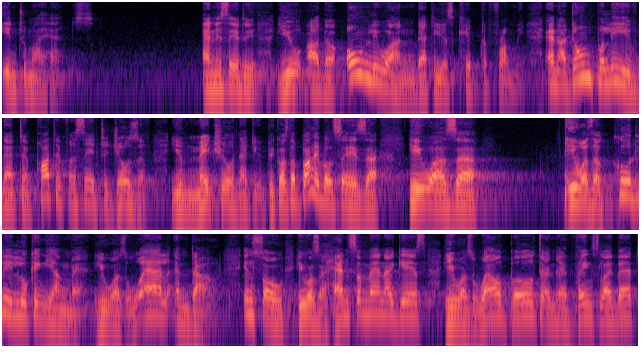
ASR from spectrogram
into my hands. And he said, You are the only one that he has kept from me. And I don't believe that uh, Potiphar said to Joseph, You make sure that you, because the Bible says uh, he was. Uh, he was a goodly looking young man. He was well endowed. And so he was a handsome man, I guess. He was well built and uh, things like that.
